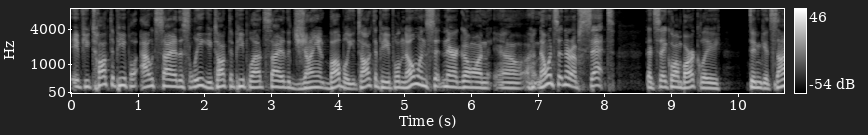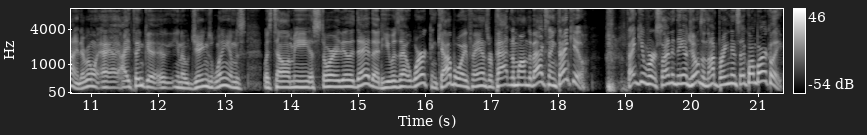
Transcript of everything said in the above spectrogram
if you talk to people outside of this league, you talk to people outside of the giant bubble, you talk to people, no one's sitting there going, you know, no one's sitting there upset that Saquon Barkley didn't get signed. Everyone, I, I think, uh, you know, James Williams was telling me a story the other day that he was at work and Cowboy fans were patting him on the back saying, thank you. thank you for signing Daniel Jones and not bringing in Saquon Barkley.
